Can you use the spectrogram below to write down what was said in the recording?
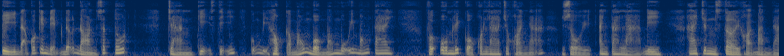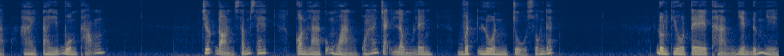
Tuy đã có cái niệm đỡ đòn rất tốt, chàng kỵ sĩ cũng bị hộc cả máu mồm, máu mũi, máu tai, vội ôm lấy cổ con la cho khỏi ngã, rồi anh ta lả đi, hai chân rời khỏi bàn đạp, hai tay buông thõng. Trước đòn sấm sét, con la cũng hoảng quá chạy lồng lên, vật luôn chủ xuống đất. Don Quixote thản nhiên đứng nhìn.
